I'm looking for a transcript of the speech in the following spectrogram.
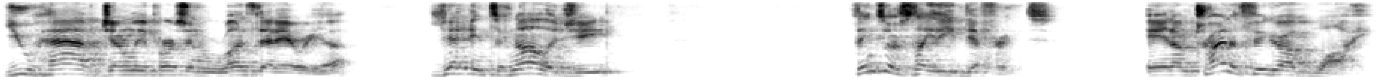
you have generally a person who runs that area. Yet in technology, things are slightly different. And I'm trying to figure out why.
